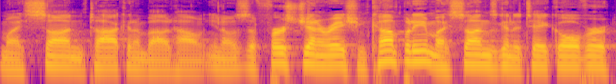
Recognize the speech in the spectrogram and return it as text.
my son talking about how you know it's a first generation company. My son's going to take over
